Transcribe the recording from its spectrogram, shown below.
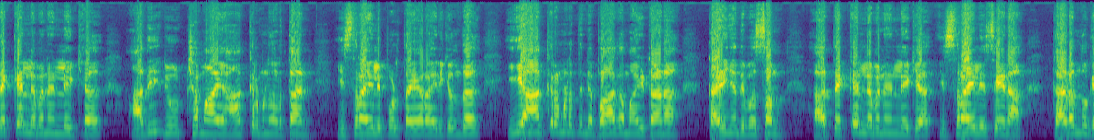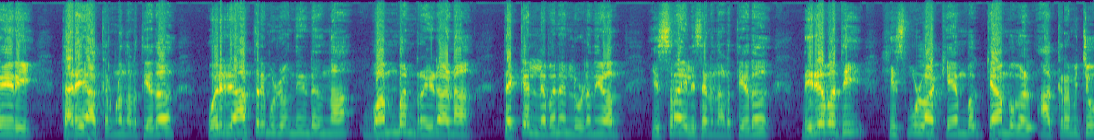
തെക്കൻ ലെബനനിലേക്ക് അതിരൂക്ഷമായ ആക്രമണം നടത്താൻ ഇസ്രായേൽ ഇപ്പോൾ തയ്യാറായിരിക്കുന്നത്. ഈ ആക്രമണത്തിന്റെ ഭാഗമായിട്ടാണ് കഴിഞ്ഞ ദിവസം തെക്കൻ ലെബനനിലേക്ക് ഇസ്രായേലി സേന കടന്നുകയറി കരയാക്രമണം നടത്തിയത്. ഒരു രാത്രി മുഴുവൻ നീണ്ടുനിന്ന വമ്പൻ റെയ്ഡാണ് തെക്കൻ ലെബനനിലുടനീളം ഇസ്രായേലി സേന നടത്തിയത്. നിരവധി ഹിസ്ബുള്ള ക്യാമ്പ് ക്യാമ്പുകൾ ആക്രമിച്ചു.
